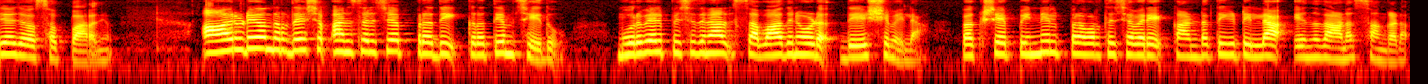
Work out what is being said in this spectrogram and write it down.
ജെ ജോസഫ് പറഞ്ഞു. ആരുടെയോ നിർദ്ദേശം അനുസരിച്ച് പ്രതി കൃത്യം ചെയ്തു. മുറിവേൽപ്പിച്ചതിനാൽ സവാദിനോട് ദേഷ്യമില്ല. പക്ഷേ പിന്നിൽ പ്രവർത്തിച്ചവരെ കണ്ടെത്തിയിട്ടില്ല എന്നതാണ് സങ്കടം.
